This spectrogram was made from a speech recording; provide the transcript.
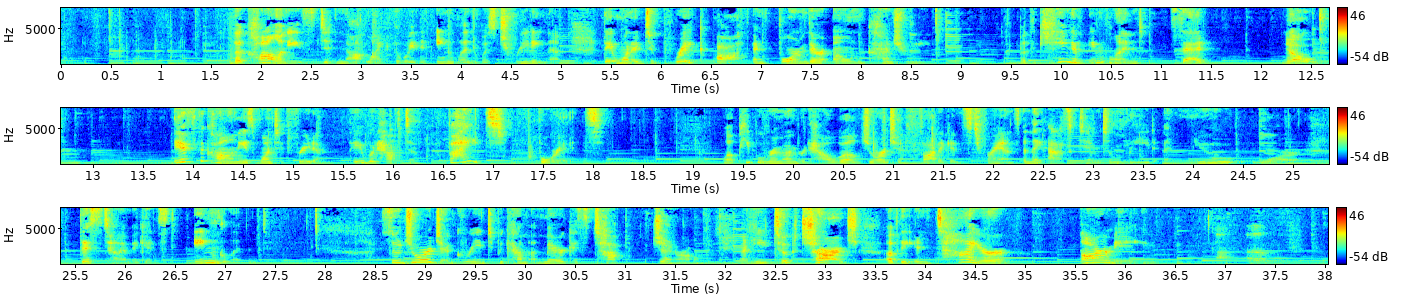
The colonies did not like the way that England was treating them. They wanted to break off and form their own country. But the King of England said, no. If the colonies wanted freedom, they would have to fight for it. Well, people remembered how well George had fought against France, and they asked him to lead a new war, this time against England. So George agreed to become America's top general, and he took charge of the entire army.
